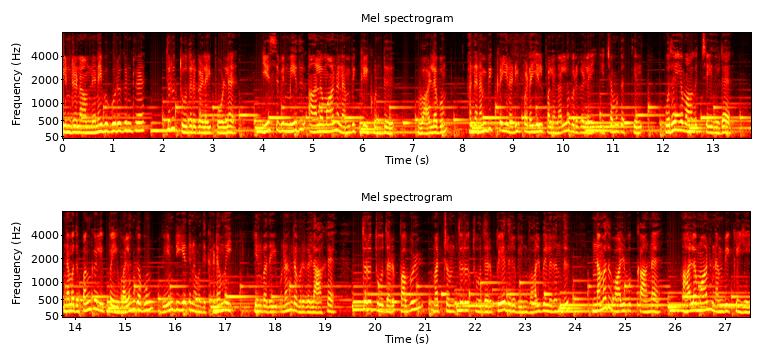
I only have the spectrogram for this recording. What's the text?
இன்று நாம் நினைவு கூறுகின்ற திருத்தூதர்களைப் போல இயேசுவின் மீது ஆழமான நம்பிக்கை கொண்டு வாழவும் அந்த நம்பிக்கையின் அடிப்படையில் பல நல்லவர்களை இச்சமூகத்தில் உதயமாகச் செய்திட நமது பங்களிப்பை வழங்கவும் வேண்டியது நமது கடமை என்பதை உணர்ந்தவர்களாக திருத்தூதர் பவுல் மற்றும் திருத்தூதர் பேதருவின் வாழ்விலிருந்து நமது வாழ்வுக்கான ஆழமான நம்பிக்கையை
